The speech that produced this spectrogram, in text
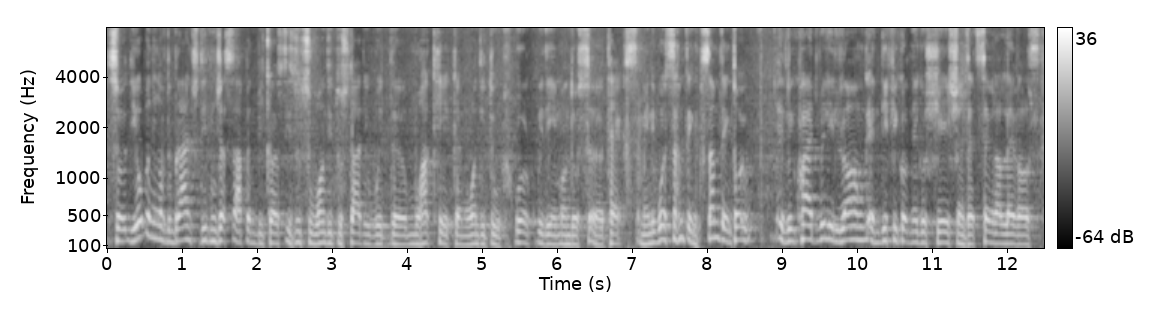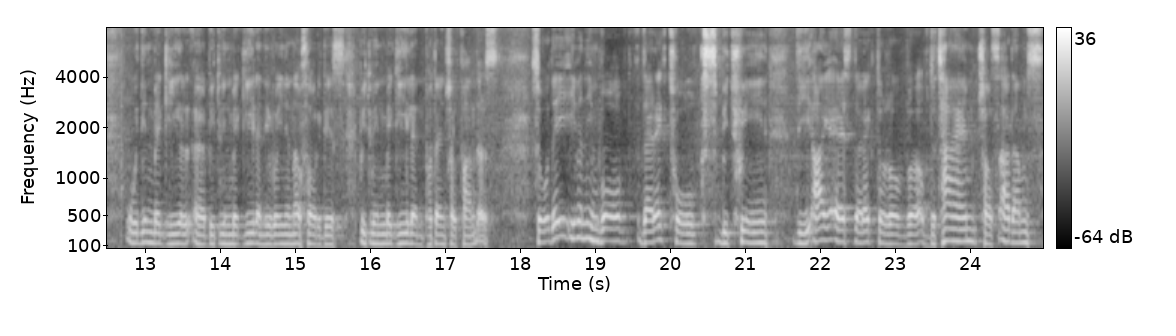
So the opening of the branch didn't just happen because Izutsu wanted to study with uh, Muhakkik and wanted to work with him on those uh, texts. I mean, it was something, something. So it required really long and difficult negotiations at several levels within McGill, uh, between McGill and Iranian authorities, between McGill and potential funders. So they even involved direct talks between the IS director of, uh, of the time, Charles Adams,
